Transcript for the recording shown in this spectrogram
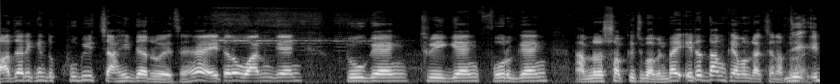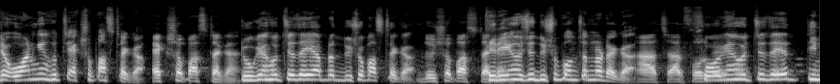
বাজারে কিন্তু খুবই চাহিদা রয়েছে। হ্যাঁ এটারও one gang two gang three gang four gang আপনারা সবকিছু পাবেন। ভাই এটার দাম কেমন রাখছেন জি এটা ওয়ান গ্যাং হচ্ছে একশো পাঁচ টাকা। একশো পাঁচ টাকা। টু গ্যাং হচ্ছে যে আপনার দুইশো পাঁচ টাকা। দুইশো পাঁচ টাকা। থ্রি গ্যাং হচ্ছে দুইশো পঞ্চান্ন টাকা। আচ্ছা আর ফোর গ্যাং হচ্ছে যে তিন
